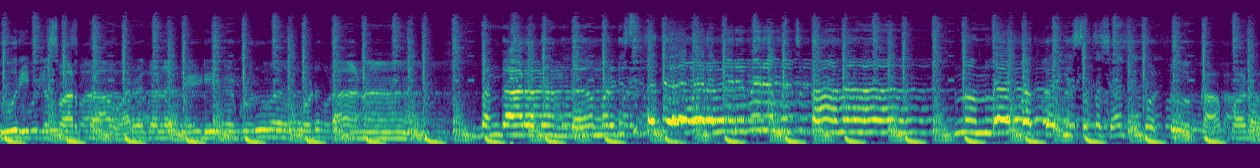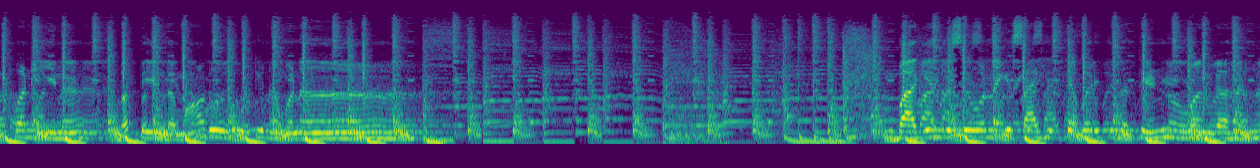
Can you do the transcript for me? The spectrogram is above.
ದೂರಿಟ್ಟ ಸ್ವಾರ್ಥ ವರಗಳ ಬೇಡಿದ ಗುರುವ ಕೊಡ್ತಾನ. ಬಂಗಾರದಂಗ ಮರಡಿಸಿದ ದೇವರ ಮಿರಿ ಮಿರಿ ಮಿಂಚುತ್ತಾನ ನೊಂದ ಭಕ್ತರಿಗೆ ಸುಖ ಶಾಂತಿ ಕೊಟ್ಟು ಕಾಪಾಡಪ್ಪ ನೀನ. ಭಕ್ತಿಯಿಂದ ಮಾಡು ಕೋಟಿ ನಮನ ಭಾಗ್ಯೇಂದ್ರ ಶಿವನಿಗೆ ಸಾಹಿತ್ಯ ಬರಿತಿದ ತಿನ್ನುವಂಗ ಹಣ್ಣ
